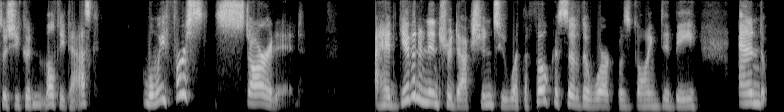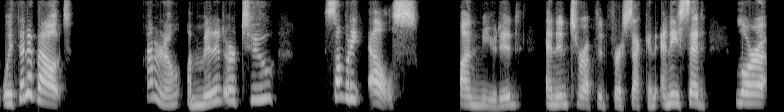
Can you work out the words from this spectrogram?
so she couldn't multitask. When we first started, I had given an introduction to what the focus of the work was going to be. And within about, I don't know, a minute or two, somebody else unmuted and interrupted for a second. And he said, Laura,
